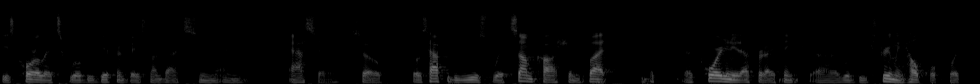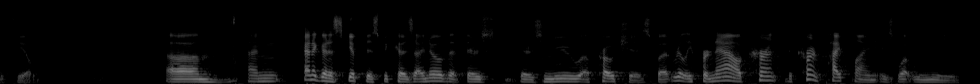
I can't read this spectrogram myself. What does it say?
these correlates will be different based on vaccine and, assay. So those have to be used with some caution, but a, a coordinated effort, I think, uh, would be extremely helpful for the field. Um, I'm kind of going to skip this because I know that there's there's new approaches, but really for now, current the current pipeline is what we need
